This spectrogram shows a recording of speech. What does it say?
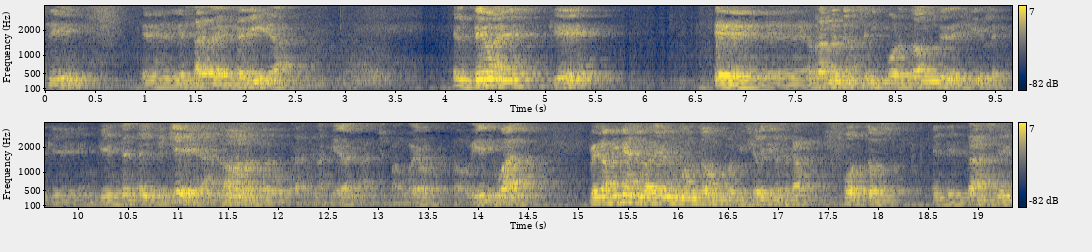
¿sí? Eh, les agradecería. El tema es que eh, realmente no sé ni por dónde decirles que empiece el que quiera, ¿no? Lo puede buscar, que la quiera, la chupan huevo, todo bien igual. Pero a mí me ayudaría un montón porque yo le quiero sacar fotos en detalle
